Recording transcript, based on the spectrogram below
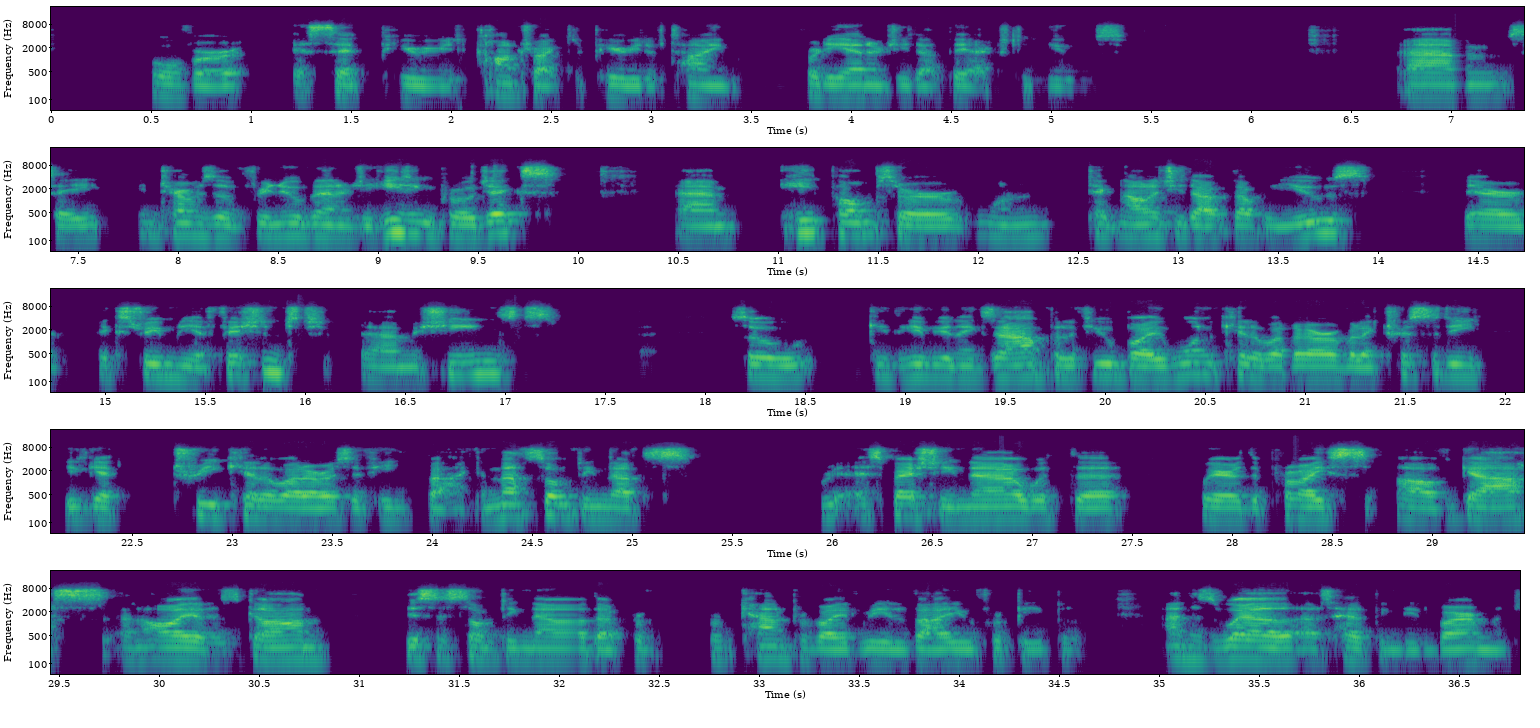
over a set period, contracted period of time for the energy that they actually use. Um, say, in terms of renewable energy heating projects, um, heat pumps are one technology that, that we use. They're extremely efficient uh, machines. So to give you an example, if you buy one kilowatt hour of electricity, you'll get three kilowatt hours of heat back. And that's something that's, especially now with the where the price of gas and oil has gone, this is something now that can provide real value for people and as well as helping the environment.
